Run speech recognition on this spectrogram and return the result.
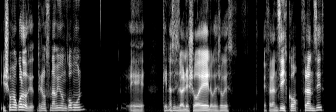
Y yo me acuerdo que tenemos un amigo en común eh, que no sé si lo leyó él o qué sé yo, que es, Francisco, Francis,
